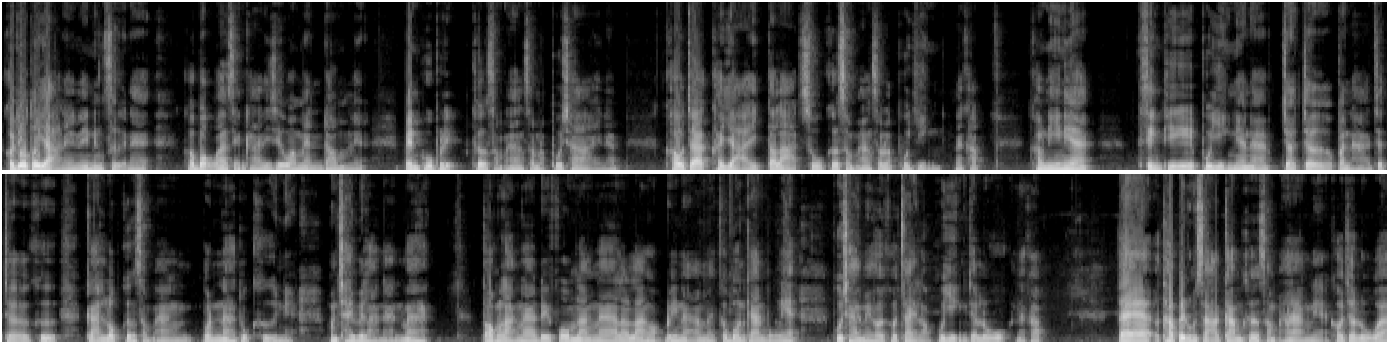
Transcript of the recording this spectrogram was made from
เขายกตัวอย่างในในหนังสือนะเขาบอกว่าสินค้าที่ชื่อว่าแมนดอมเนี่ยเป็นผู้ผลิตเครื่องสำอางสำหรับผู้ชายนะครับเขาจะขยายตลาดสู่เครื่องสำอางสำหรับผู้หญิงนะครับคราวนี้เนี่ย สิ่งที่ผู้หญิงเนี่ยนะจะเจอปัญหาจะเจอคือการลบเครื่องสำอางบนหน้าทุกคืนเนี่ยมันใช้เวลานานมาก ต้องล้างหน้าด้วยโฟมล้างหน้าแล้วล้างออกด้วยน้ำกระบวนการพวกนี้ผู้ชายไม่ค่อยเข้าใจหรอกผู้หญิงจะรู้นะครับแต่ถ้าเป็นอุตสาหกรรมเครื่องสำอางเนี่ยเขาจะรู้ว่า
